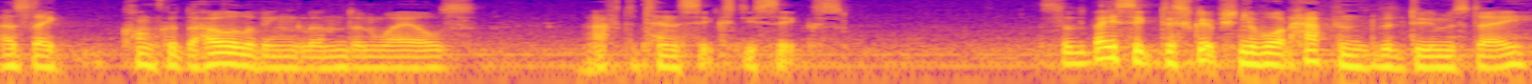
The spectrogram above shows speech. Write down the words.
as they conquered the whole of England and Wales after 1066. So, the basic description of what happened with Domesday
